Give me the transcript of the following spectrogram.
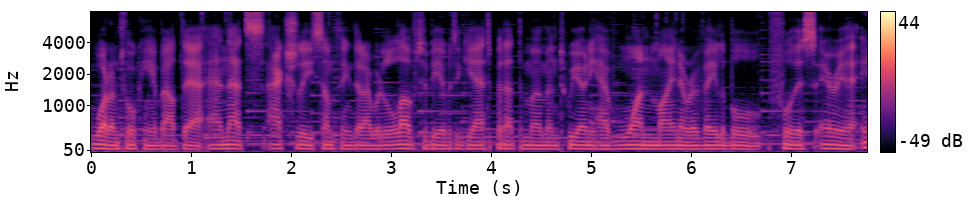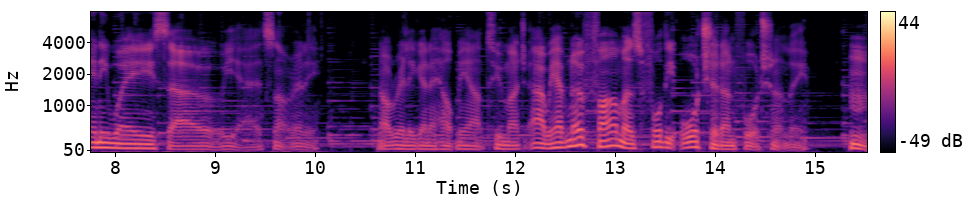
what I'm talking about there, and that's actually something that I would love to be able to get, but at the moment we only have one miner available for this area anyway, so yeah, it's not really not really going to help me out too much. Ah, we have no farmers for the orchard, unfortunately. Hmm.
